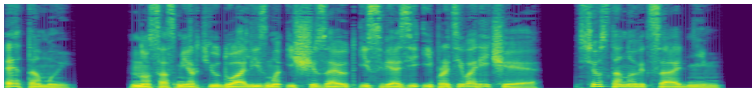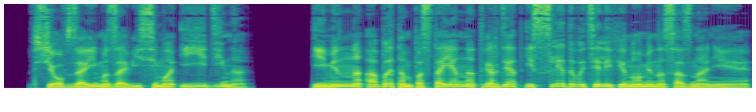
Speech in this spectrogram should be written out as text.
Это мы. Но со смертью дуализма исчезают и связи, и противоречия. Все становится одним. Все взаимозависимо и едино. Именно об этом постоянно твердят исследователи феномена сознания.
